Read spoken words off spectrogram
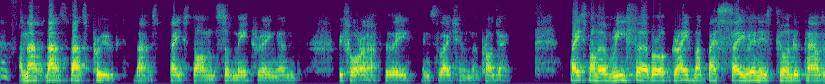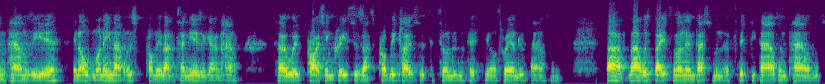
Oof. And that, that's, that's proved. That's based on submetering and before and after the installation and the project. Based on a refurb or upgrade, my best saving is £200,000 a year in old money. That was probably about 10 years ago now. So with price increases, that's probably closer to 250 or 300,000. That, that was based on an investment of £50,000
